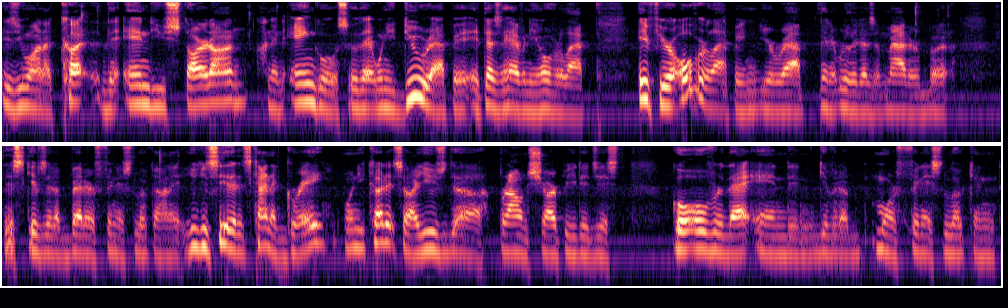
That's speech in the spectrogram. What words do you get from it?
is you want to cut the end you start on on an angle so that when you do wrap it, it doesn't have any overlap. If you're overlapping your wrap, then it really doesn't matter, but this gives it a better finished look on it. You can see that it's kind of gray when you cut it, so I used a brown Sharpie to just go over that end and give it a more finished look, and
